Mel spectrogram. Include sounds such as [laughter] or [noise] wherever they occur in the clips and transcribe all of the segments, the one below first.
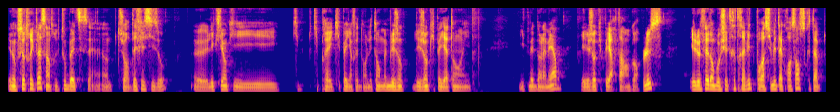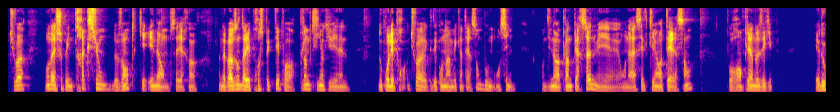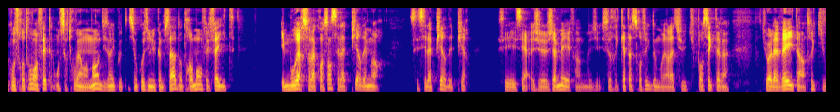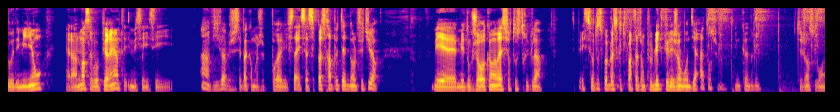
Et donc ce truc-là, c'est un truc tout bête, c'est un genre d'effet ciseau. les clients qui, qui, qui, payent, en fait dans les temps, même les gens, les gens qui payent à temps, ils, te mettent dans la merde. Et les gens qui payent en retard encore plus. Et le fait d'embaucher très très vite pour assumer ta croissance, parce que as, tu vois, on a chopé une traction de vente qui est énorme. C'est-à-dire qu'on n'a pas besoin d'aller prospecter pour avoir plein de clients qui viennent à nous. Donc on les tu vois, dès qu'on a un mec intéressant, boum, on signe. On dit non à plein de personnes, mais euh, on a assez de clients intéressants pour remplir nos équipes. Et donc on se retrouve en fait, on s'est retrouvé un moment en disant écoute, si on continue comme ça, dans trois mois on fait faillite. Et mourir sur la croissance, c'est la pire des morts. C'est la pire des pires. C'est jamais, enfin, ce serait catastrophique de mourir là-dessus. Tu pensais que tu avais, tu vois, la veille, tu as un truc qui vaut des millions, et alors maintenant ça vaut plus rien, mais c'est invivable. Je sais pas comment je pourrais vivre ça, et ça se passera peut-être dans le futur. Mais, euh, mais donc je recommanderais surtout ce truc-là. Et surtout, c'est pas parce que tu partages en public que les gens vont dire attention, c'est une connerie. Ces gens souvent.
